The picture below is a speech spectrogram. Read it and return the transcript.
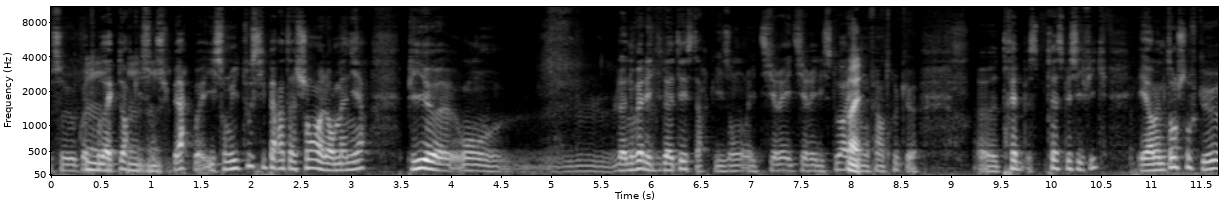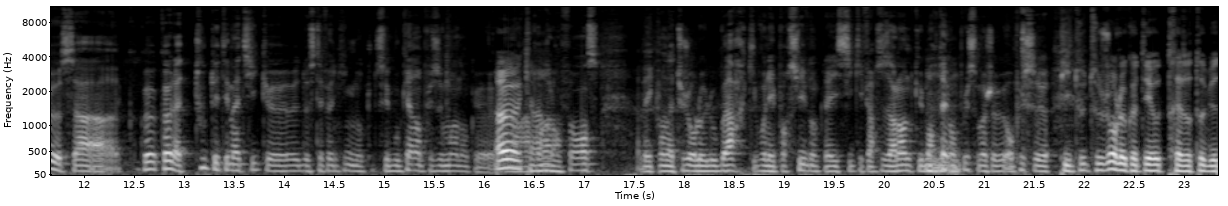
ce quattro Mm, d'acteurs mm, qui sont mm. super, quoi. Ils sont tous hyper attachants à leur manière. Puis euh, on- la nouvelle est dilatée, c'est-à-dire qu'ils ont étiré, étiré l'histoire, ils ont fait un truc. Euh, très, très spécifique. Et en même temps, je trouve que ça co- colle à toutes les thématiques euh, de Stephen King, donc tous ses bouquins, plus ou moins. Donc, euh, Ah ouais, rapport à l'enfance, avec on a toujours le loubar qui vont les poursuivre. Donc là, ici, Kiefer Sutherland, qui est mortel en plus. Moi, je, en plus, euh, Puis tout- toujours le côté très autobio-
